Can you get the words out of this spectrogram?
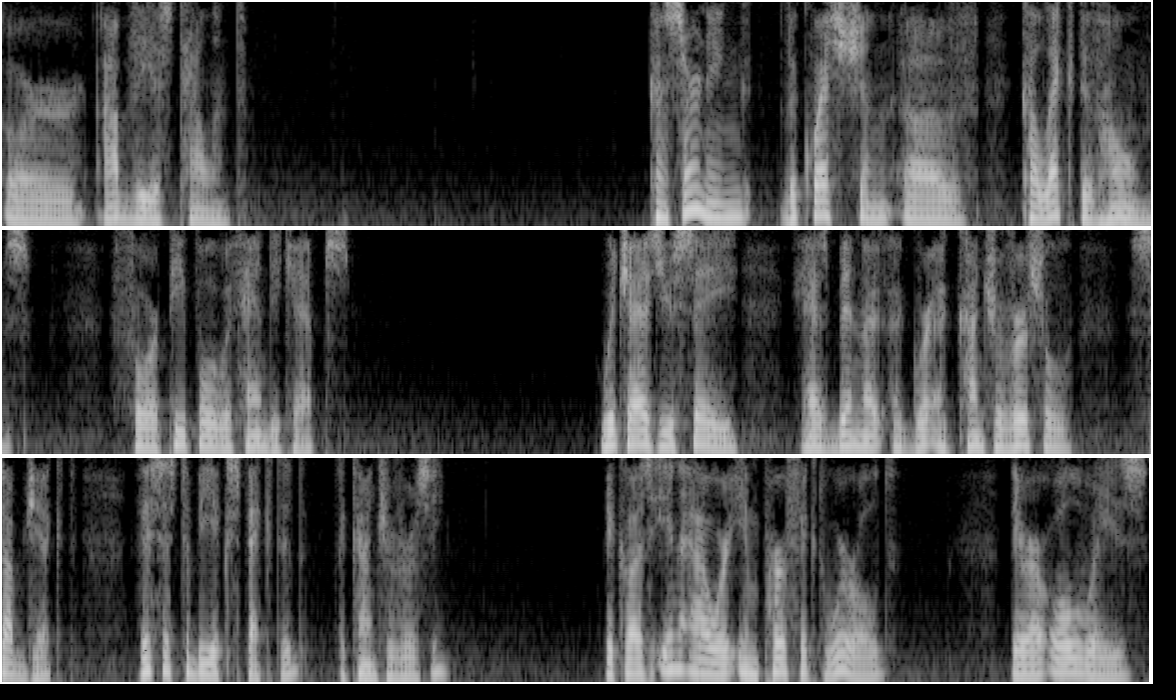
or obvious talent. Concerning the question of collective homes for people with handicaps, which, as you say, has been a, a, a controversial subject. This is to be expected, the controversy, because in our imperfect world, there are always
